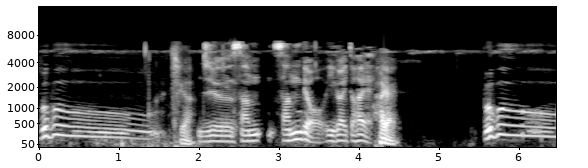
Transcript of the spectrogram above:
ブブー違う。13、3秒、意外と早い。早い。ブブー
